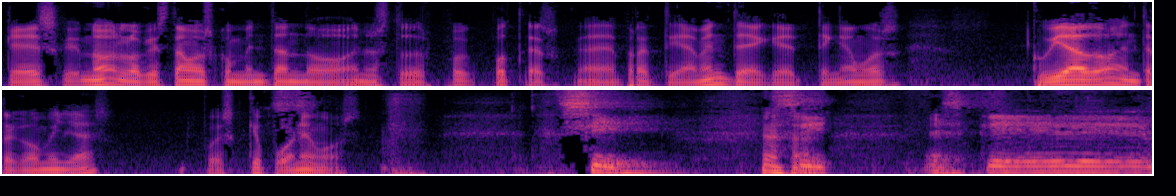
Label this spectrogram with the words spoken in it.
Que es ¿no? lo que estamos comentando en nuestros podcasts eh, prácticamente, que tengamos cuidado, entre comillas, pues qué ponemos. Sí, sí. es que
